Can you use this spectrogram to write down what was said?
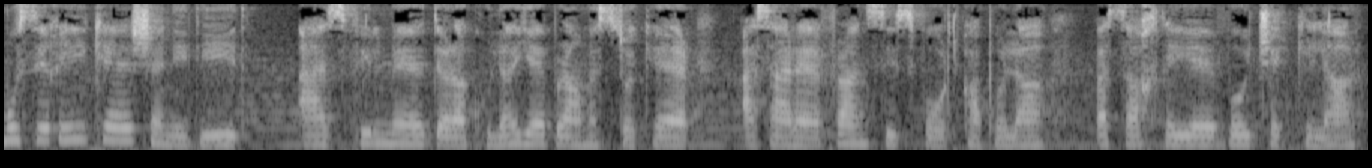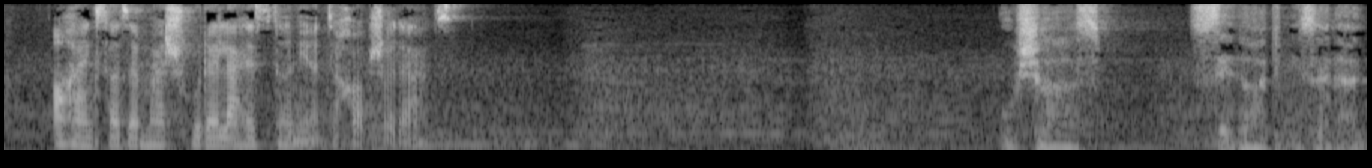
موسیقی که شنیدید از فیلم دراکولای برام استوکر اثر فرانسیس فورد کاپولا و ساخته وویچک کیلار آهنگساز مشهور لهستانی انتخاب شده است. اوشاسب صدات می‌زند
